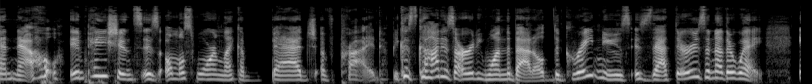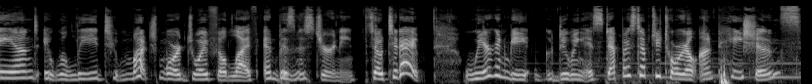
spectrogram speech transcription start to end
and now, impatience is almost worn like a badge of pride because God has already won the battle. The great news is that there is another way and it will lead to much more joy filled life and business journey. So today, we're going to be doing a step by step tutorial on patience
